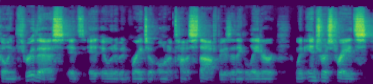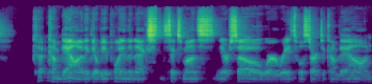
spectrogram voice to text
going through this, it's it, it would have been great to own a ton of stuff because I think later when interest rates come down, I think there'll be a point in the next six months or so where rates will start to come down.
